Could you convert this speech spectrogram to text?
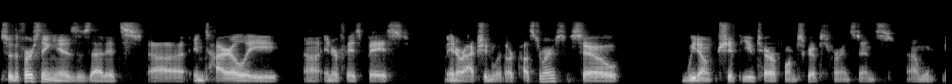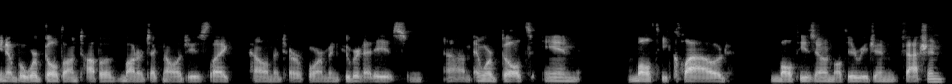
So the first thing is is that it's uh, entirely uh, interface based interaction with our customers. So we don't ship you Terraform scripts, for instance, um, you know, but we're built on top of modern technologies like Helm and Terraform and Kubernetes, and, um, and we're built in multi-cloud, multi-zone, multi-region fashion.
